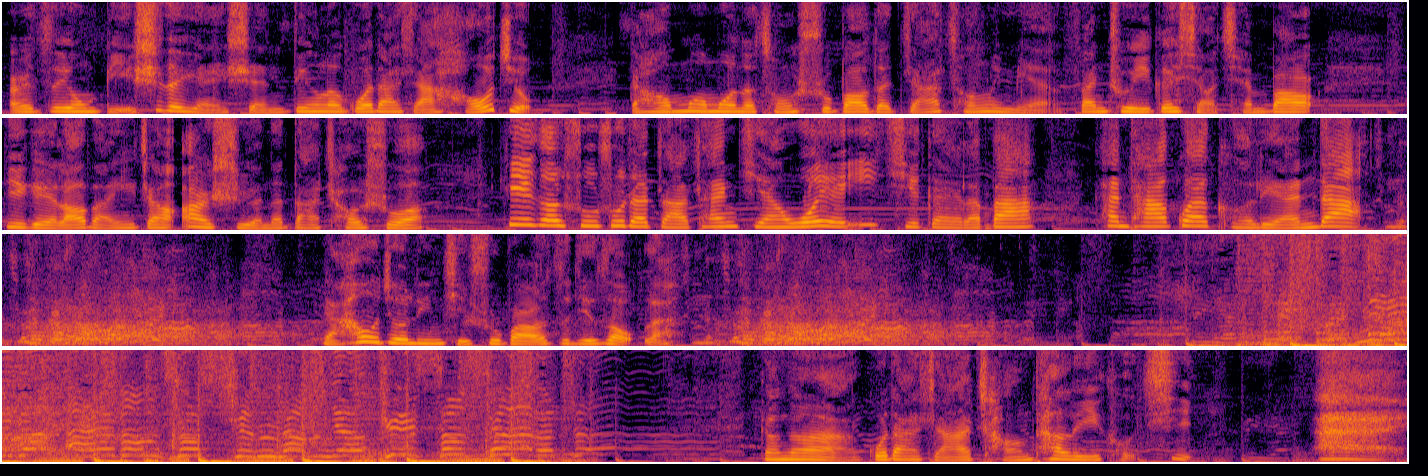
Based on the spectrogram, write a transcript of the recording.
儿子用鄙视的眼神盯了郭大侠好久，然后默默地从书包的夹层里面翻出一个小钱包，递给老板一张二十元的大钞，说：“这个叔叔的早餐钱我也一起给了吧，看他怪可怜的。”然后就拎起书包自己走了。刚刚啊，郭大侠长叹了一口气，唉，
